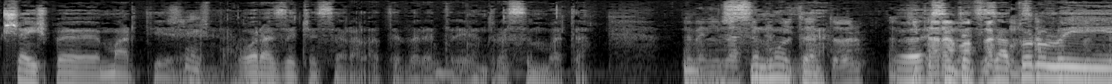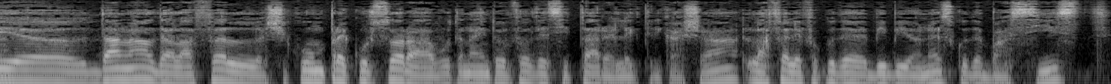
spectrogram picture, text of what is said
16 martie, 16. ora 10 seara la TVR3, într-o sâmbătă. Revenind la Sunt multe. sintetizator, Uh, chitara am aflat cum s-a Sintetizatorul lui făcut, uh, Dan Aldea, la fel, și cu un precursor a avut înainte un fel de sitar electric așa. La fel e făcut de Bibi Ionescu, de basist.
